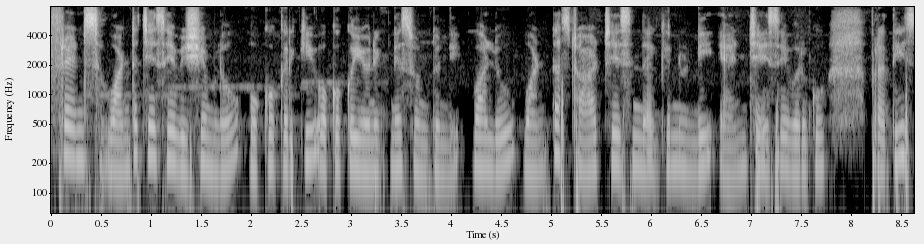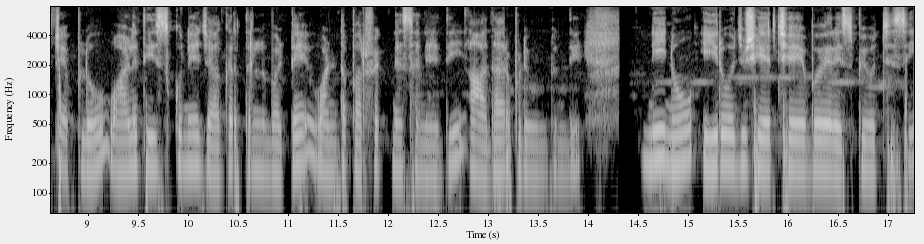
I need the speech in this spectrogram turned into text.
ఫ్రెండ్స్ వంట చేసే విషయంలో ఒక్కొక్కరికి ఒక్కొక్క యూనిక్నెస్ ఉంటుంది. వాళ్ళు వంట స్టార్ట్ చేసిన దగ్గర నుండి ఎండ్ చేసే వరకు ప్రతి స్టెప్లో వాళ్ళు తీసుకునే జాగ్రత్తలను బట్టే వంట పర్ఫెక్ట్నెస్ అనేది ఆధారపడి ఉంటుంది. నేను ఈరోజు షేర్ చేయబోయే రెసిపీ వచ్చేసి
